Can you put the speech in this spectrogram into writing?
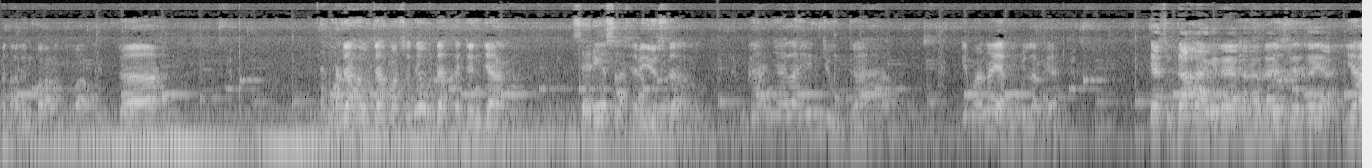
kenalin ke orang tua udah. Tentang- udah udah maksudnya udah ke jenjang. Serius lah. serius dah nggak nyalahin juga. Gimana ya aku bilang ya? Ya sudah lah gitu ya karena udah ya. ya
